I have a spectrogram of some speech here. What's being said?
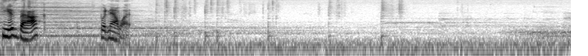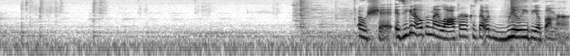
He is back, but now what? Oh shit. Is he gonna open my locker? Because that would really be a bummer.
